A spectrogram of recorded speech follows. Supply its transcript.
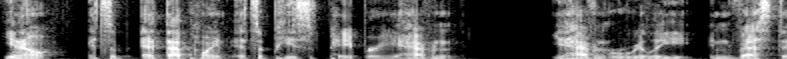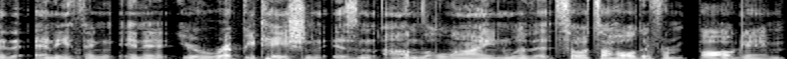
you know, it's a, at that point it's a piece of paper. You haven't you haven't really invested anything in it. Your reputation isn't on the line with it. So it's a whole different ball game.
